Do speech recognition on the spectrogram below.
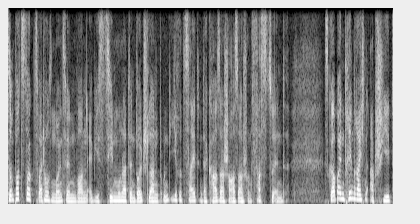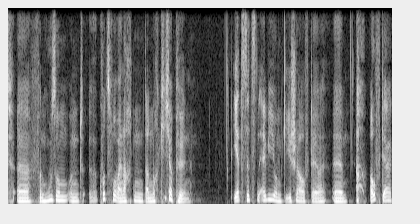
Zum Podstock 2019 waren Abbys zehn Monate in Deutschland und ihre Zeit in der Casa Chasa schon fast zu Ende. Es gab einen tränenreichen Abschied äh, von Husum und äh, kurz vor Weihnachten dann noch Kicherpillen. Jetzt sitzen Abby und Gesche auf der, äh, auf der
